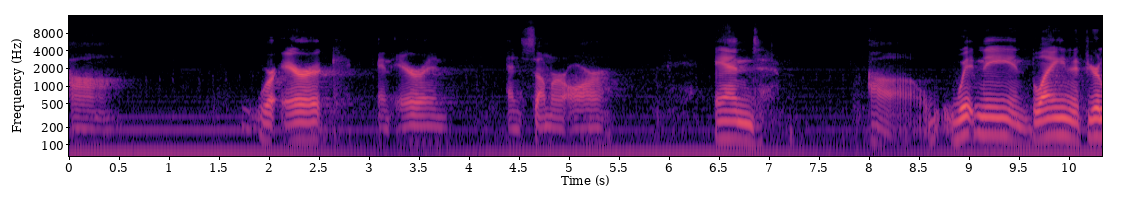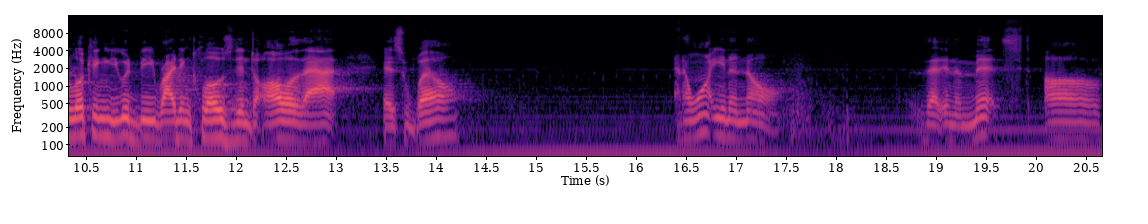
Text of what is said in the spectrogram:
uh, where Eric and Aaron and Summer are. And uh, Whitney and Blaine, if you're looking, you would be right enclosed into all of that as well. And I want you to know that in the midst of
